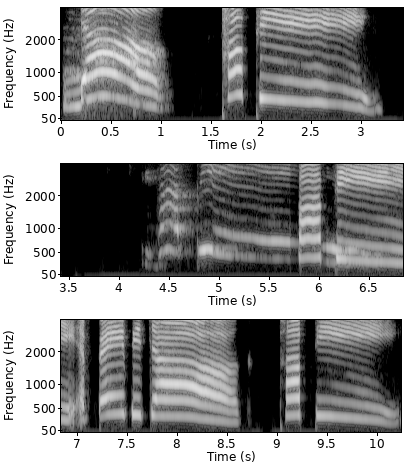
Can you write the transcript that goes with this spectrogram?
Dog. Puppy. Puppy. Puppy. A baby dog. Puppy.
